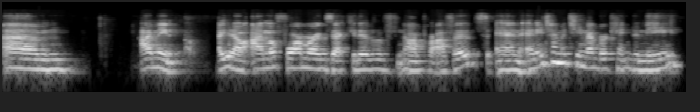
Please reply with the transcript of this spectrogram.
Um, I mean, you know, I'm a former executive of nonprofits, and anytime a team member came to me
